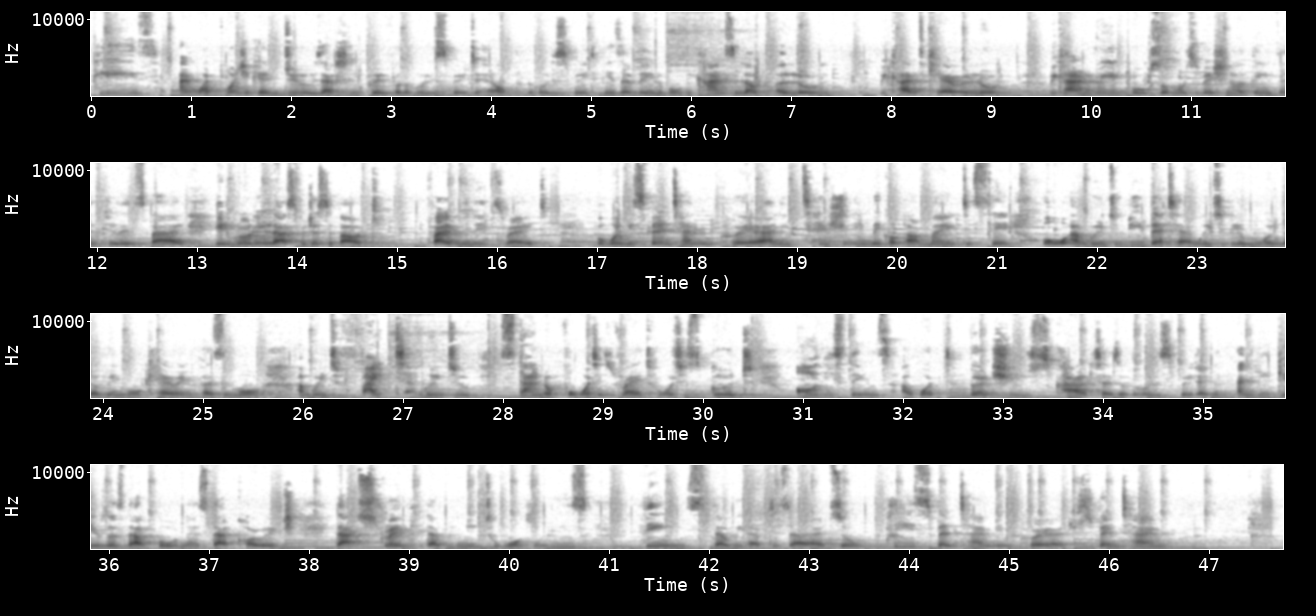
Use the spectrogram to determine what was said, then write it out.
Please, and what, what you can do is actually pray for the Holy Spirit to help. The Holy Spirit is available. We can't love alone, we can't care alone. We can't read books or motivational things and feel inspired. It will only last for just about five minutes, right? But when we spend time in prayer and intentionally make up our mind to say, Oh, I'm going to be better, I'm going to be a more loving, more caring person, more, I'm going to fight, I'm going to stand up for what is right, for what is good. All these things are what virtues, characters of the Holy Spirit, and, and He gives us that boldness, that courage, that strength that we need to walk in these things that we have desired. So please spend time in prayer, spend time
